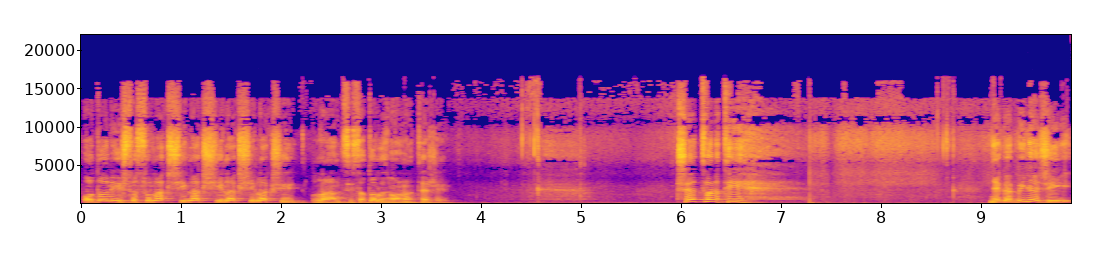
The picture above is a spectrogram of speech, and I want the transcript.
od onih što su lakši, lakši, lakši, lakši lanci. Sad dolazimo ono na teže. Četvrti, njega bilježi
